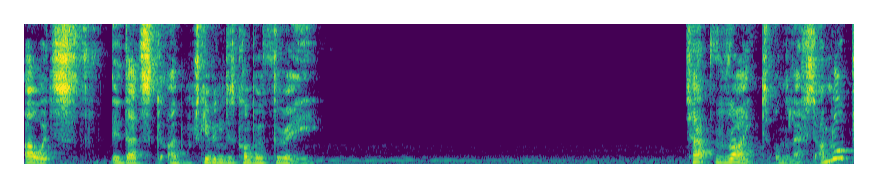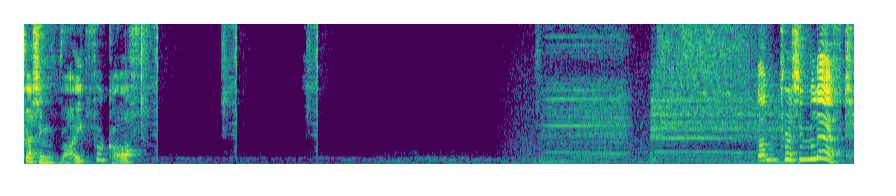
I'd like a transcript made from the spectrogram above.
Oh, it's that's I'm skipping to combo three. Tap right on the left. I'm not pressing right. Fuck off. I'm pressing left.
